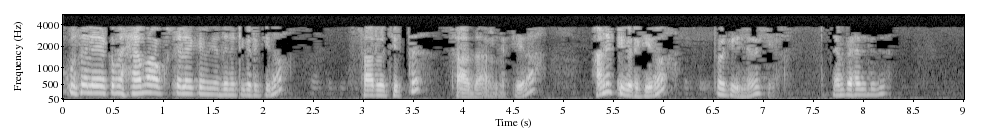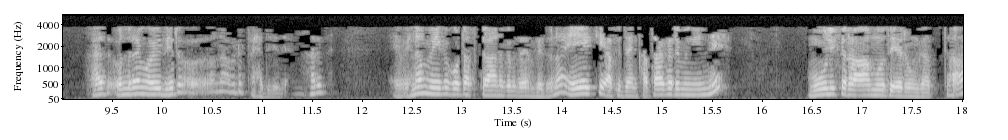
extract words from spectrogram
කුසලයකම හැම අකුසලයකම යෙදෙන ටිකට කියනවා සර්වචිත්ත සාධාරණ කියලා. අනිත් ටිකට කියනවා ප්‍රකීර්ණව කියලා. දැන් පැහැදිලිද? හරිද? ඔන්න දැන් ওই විදිහට ඔන්න අපිට පැහැදිලි දැන්. හරිද? එහෙනම් මේක කොටස් ගානකට දැන් බෙදුණා. ඒකේ අපි දැන් කතා කරමින් ඉන්නේ මූලික රාමුව තේරුම් ගත්තා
